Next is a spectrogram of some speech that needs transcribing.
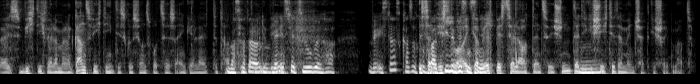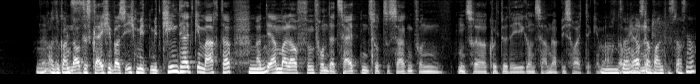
er ist wichtig, weil er mal einen ganz wichtigen Diskussionsprozess eingeleitet hat. Was hat er, wer ist jetzt Yuval? Wer ist das? Kannst du das ist ein Historiker, Weltbestsellerautor inzwischen, der die mhm. Geschichte der Menschheit geschrieben hat. Ja, also genau das Gleiche, was ich mit, mit Kindheit gemacht habe, mhm. hat er mal auf 500 Seiten sozusagen von unserer Kultur der Jäger und Sammler bis heute gemacht. Mhm, sein erster einem, Band ist das, ne?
